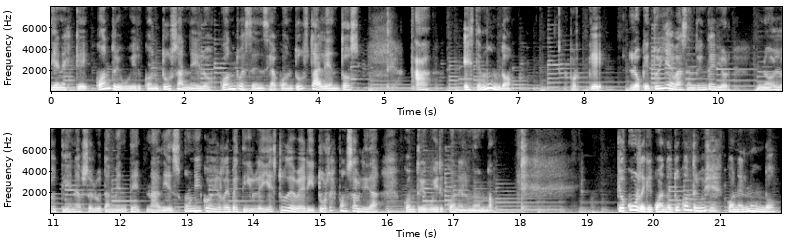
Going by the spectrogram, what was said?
tienes que contribuir con tus anhelos, con tu esencia, con tus talentos a este mundo. Porque lo que tú llevas en tu interior no lo tiene absolutamente nadie. Es único e irrepetible y es tu deber y tu responsabilidad contribuir con el mundo. ¿Qué ocurre? Que cuando tú contribuyes con el mundo,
